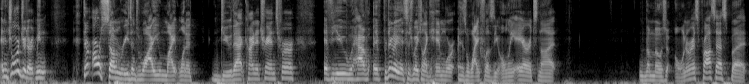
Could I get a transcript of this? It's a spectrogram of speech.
And Georgia, I mean, there are some reasons why you might want to do that kind of transfer. If you have, if particularly a situation like him where his wife was the only heir, it's not the most onerous process, but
